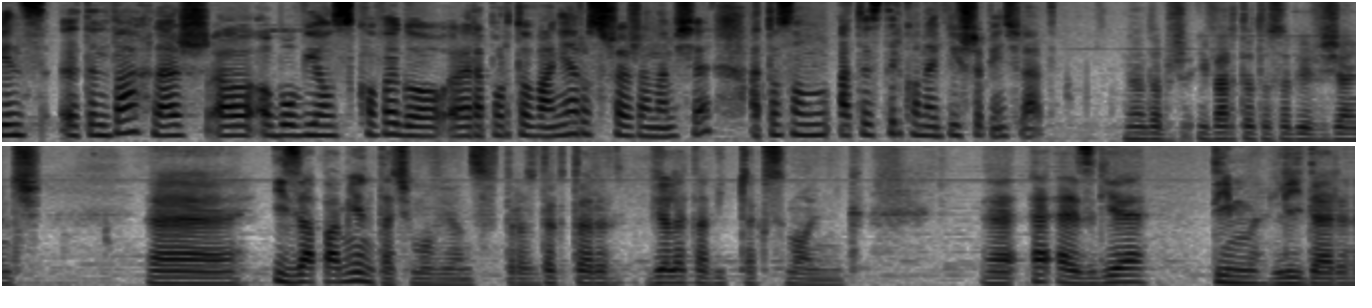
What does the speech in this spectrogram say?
Więc e, ten wachlarz e, obowiązkowego raportowania rozszerza nam się, a to, są, a to jest tylko najbliższe 5 lat. No dobrze, i warto to sobie wziąć e, i zapamiętać, mówiąc wprost. Doktor Wioleta Witczak-Smolnik, e, ESG, Team Leader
